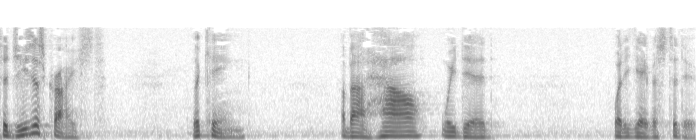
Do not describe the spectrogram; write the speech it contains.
to Jesus Christ, the King, about how we did what He gave us to do.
